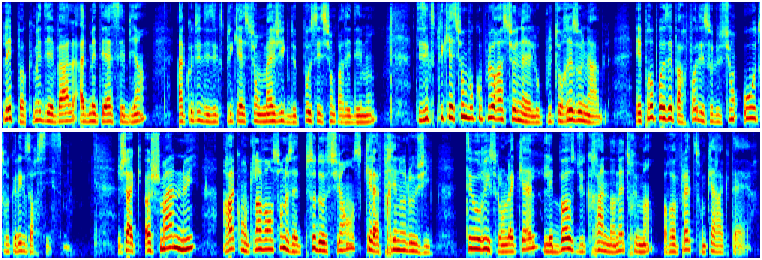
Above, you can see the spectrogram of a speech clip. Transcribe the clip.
l'époque médiévale admettait assez bien, à côté des explications magiques de possession par des démons, des explications beaucoup plus rationnelles ou plutôt raisonnables, et proposait parfois des solutions autres que l'exorcisme. Jacques Hochmann, lui, raconte l'invention de cette pseudoscience qu'est la phrénologie, théorie selon laquelle les bosses du crâne d'un être humain reflètent son caractère.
